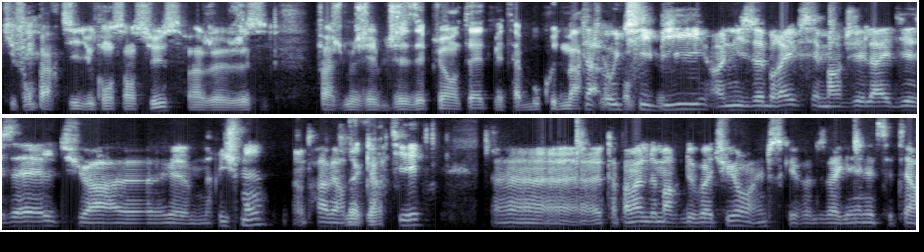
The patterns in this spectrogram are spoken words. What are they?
qui font partie du consensus. Enfin, je, je, enfin, je, je les ai plus en tête, mais tu as beaucoup de marques. T'as. OTB, Only the Brave, c'est Margiela et Diesel. Tu as euh, Richemont, à travers D'accord. quartier. Euh, T'as pas mal de marques de voitures, hein, tout ce qui est Volkswagen, etc.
